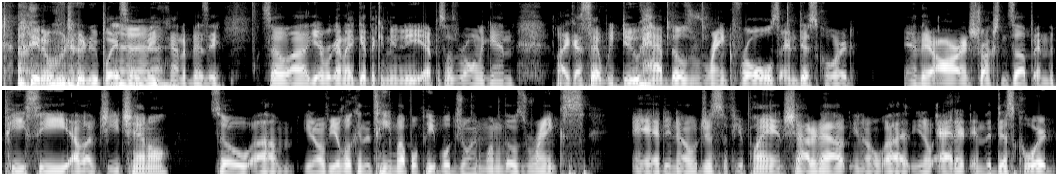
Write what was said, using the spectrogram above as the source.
you know, to a new place would be kind of busy. So uh, yeah, we're gonna get the community episodes rolling again. Like I said, we do have those rank roles in Discord, and there are instructions up in the PC LFG channel. So um, you know, if you're looking to team up with people, join one of those ranks. And you know, just if you're playing, shout it out. You know, uh, you know, add it in the Discord,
